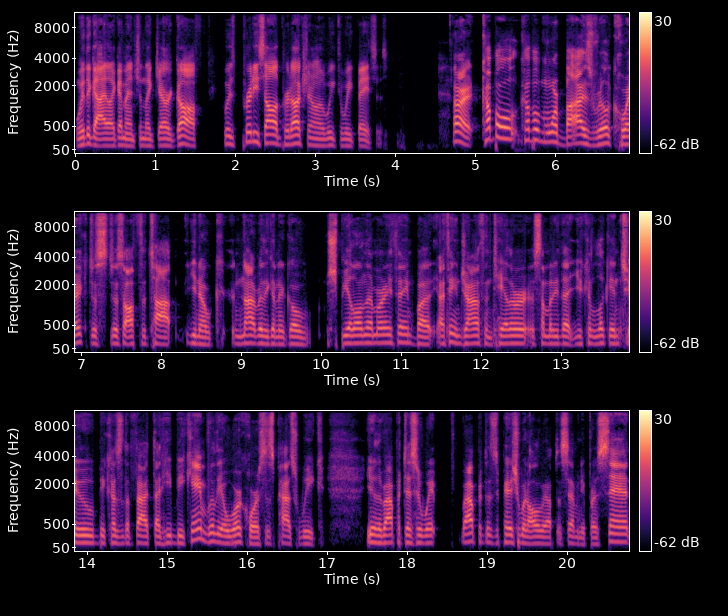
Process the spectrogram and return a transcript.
with a guy like I mentioned, like Jared Goff, who has pretty solid production on a week to week basis. All right, couple couple more buys real quick, just just off the top. You know, not really going to go spiel on them or anything, but I think Jonathan Taylor is somebody that you can look into because of the fact that he became really a workhorse this past week. You know, the route participation, route participation went all the way up to 70%.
